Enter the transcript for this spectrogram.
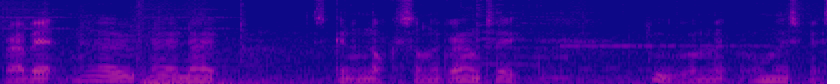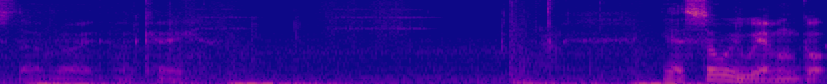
Grab it. No, no, no. It's going to knock us on the ground too. Ooh, I almost missed that. Right, okay. Yeah, sorry we haven't got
